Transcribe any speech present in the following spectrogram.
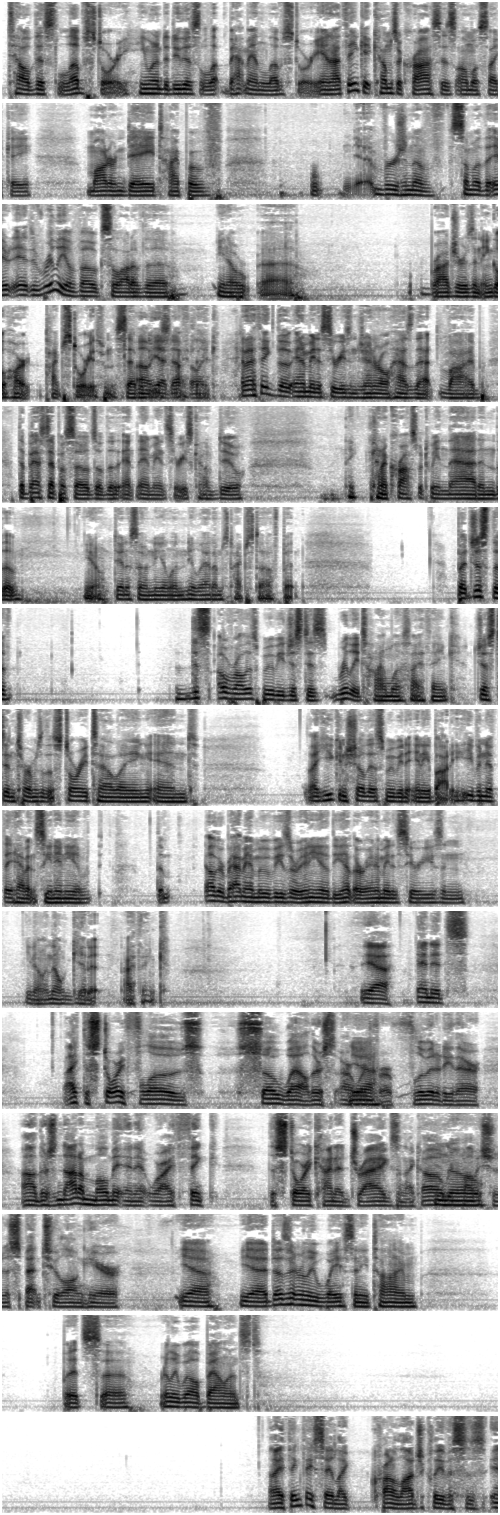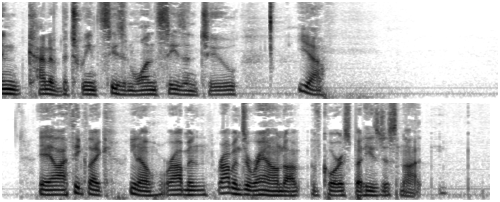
tell this love story. He wanted to do this lo- Batman love story, and I think it comes across as almost like a modern day type of version of some of the. It, it really evokes a lot of the you know. Uh, Rogers and Englehart type stories from the 70s. Oh, yeah, I definitely. think. And I think the animated series in general has that vibe. The best episodes of the animated series kind of do. They kind of cross between that and the, you know, Dennis O'Neil and Neal Adams type stuff. But, but just the, this overall, this movie just is really timeless, I think, just in terms of the storytelling and, like, you can show this movie to anybody, even if they haven't seen any of the other Batman movies or any of the other animated series, and you know, and they'll get it. I think. Yeah, and it's like the story flows so well. There's our Yeah. word for fluidity there. Uh, there's not a moment in it where I think the story kind of drags and like, oh, we probably should have spent too long here. Yeah, yeah. It doesn't really waste any time, but it's uh, really well balanced. And I think they say like chronologically, this is in kind of between season one, season two. Yeah. Yeah, I think like you know, Robin. Robin's around, of course, but he's just not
